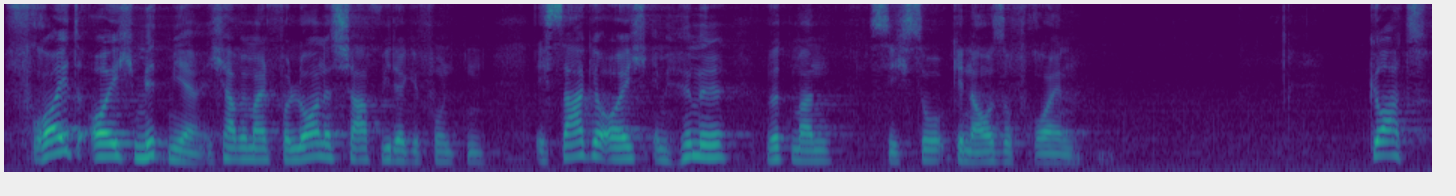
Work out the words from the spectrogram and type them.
Freut euch mit mir, ich habe mein verlorenes Schaf wiedergefunden. Ich sage euch, im Himmel wird man sich so genauso freuen. Gott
